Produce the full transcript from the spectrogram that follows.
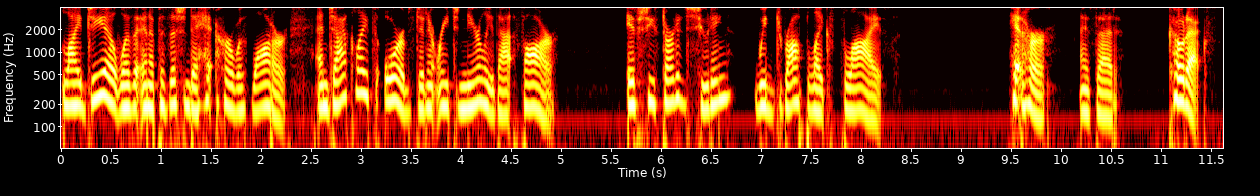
Ligeia wasn't in a position to hit her with water, and Jacklight's orbs didn't reach nearly that far. If she started shooting, we'd drop like flies. Hit her, I said. Codex.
